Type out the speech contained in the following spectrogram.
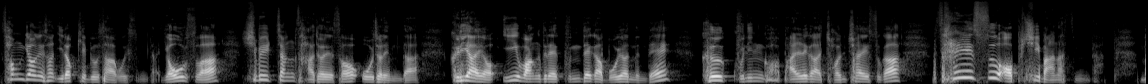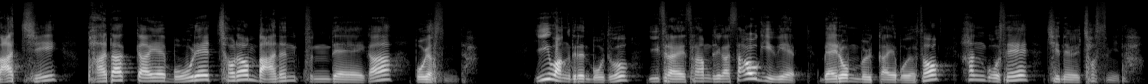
성경에선 이렇게 묘사하고 있습니다. 여호수아 11장 4절에서 5절입니다. 그리하여 이 왕들의 군대가 모였는데 그 군인과 말과 전차의 수가 셀 수 없이 많았습니다. 마치 바닷가의 모래처럼 많은 군대가 모였습니다. 이 왕들은 모두 이스라엘 사람들과 싸우기 위해 메론 물가에 모여서 한 곳에 진을 쳤습니다.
